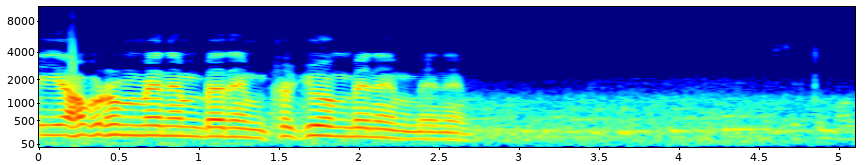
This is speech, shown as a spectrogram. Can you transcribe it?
Yavrum benim benim. Çocuğum benim benim. Hissettim balığı.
